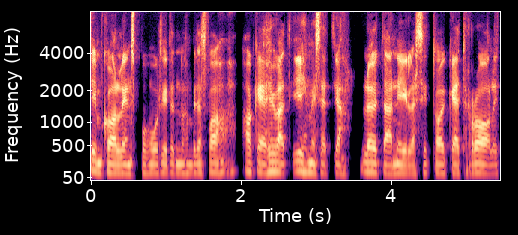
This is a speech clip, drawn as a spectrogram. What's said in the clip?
Jim Collins puhuu siitä, että no pitäisi vaan hakea hyvät ihmiset ja löytää niille sitten oikeat roolit,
